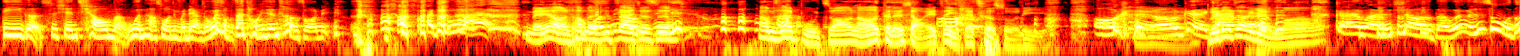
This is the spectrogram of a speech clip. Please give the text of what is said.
第一个是先敲门问他说：“你们两个为什么在同一间厕所里？快出来！”没有，他们是在就是。他们是在补妆，然后可能小 A 自己在厕所里。OK OK，不是都这样演吗？开玩笑的，我以为是说我都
